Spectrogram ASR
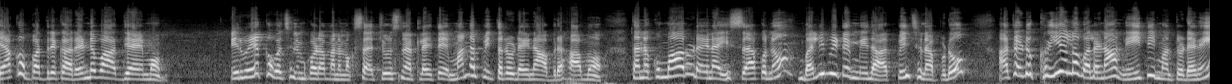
యాకో పత్రిక రెండవ అధ్యాయము ఇరవై ఒక్క వచనం కూడా మనం ఒకసారి చూసినట్లయితే మన పితరుడైన అబ్రహాము తన కుమారుడైన ఇస్సాకును బలిపీఠం మీద అర్పించినప్పుడు అతడు క్రియల వలన నీతిమంతుడని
